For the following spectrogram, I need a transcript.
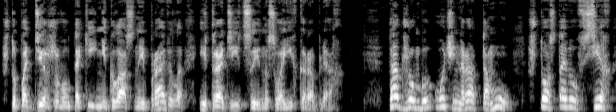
что поддерживал такие негласные правила и традиции на своих кораблях. Также он был очень рад тому, что оставил всех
